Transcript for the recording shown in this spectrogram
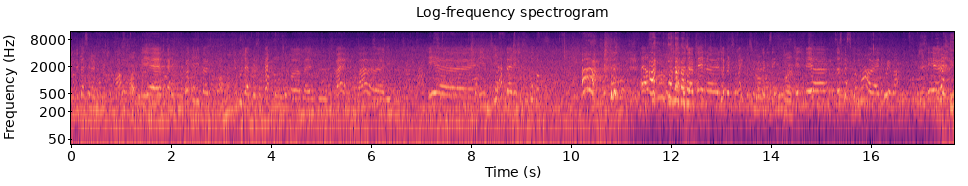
Elle devait passer la journée chez moi. Et euh, elle répondait pas au téléphone. Du coup, j'ai appelé son père pour dire euh, bah, je, je sais pas, elle répond pas, euh, elle est où et, et il me dit ah bah elle est chez son copain. Ah Alors du coup, j'a- j'appelle j'appelle son mec parce que je le connaissais. Et je fais euh, ça se passe comment Elle est où Emma? Et,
